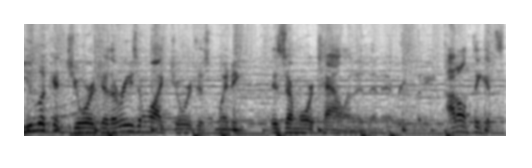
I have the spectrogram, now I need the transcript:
you look at Georgia. The reason why Georgia's winning is they're more talented than everybody. I don't think it's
